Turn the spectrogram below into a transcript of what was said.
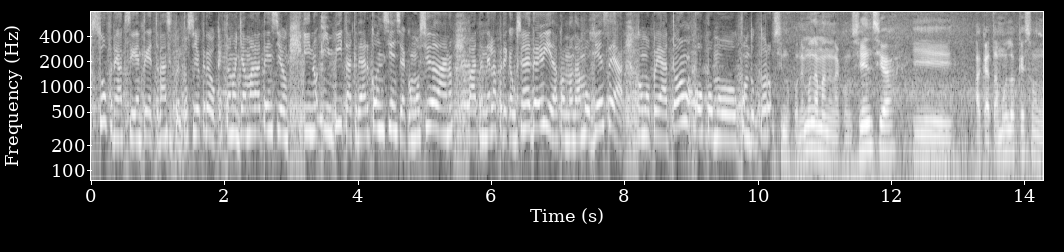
sufren accidentes de tránsito. Entonces yo creo que esto nos llama la atención y nos invita a crear conciencia como ciudadanos para tener las precauciones de vida cuando andamos, bien sea como peatón o como conductor. Si nos ponemos la mano en la conciencia y acatamos lo que son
